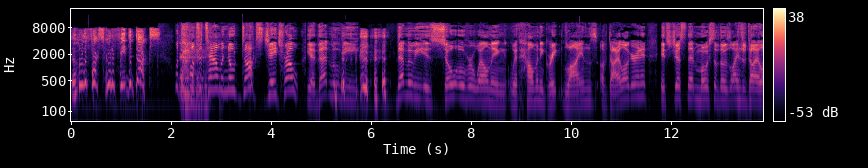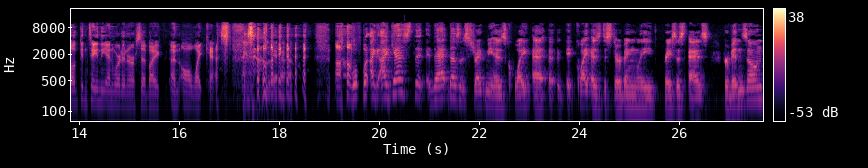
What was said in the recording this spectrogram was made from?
then who the fuck's going to feed the ducks? What the fuck's a town with no ducks, J. Tro? Yeah, that movie. that movie is so overwhelming with how many great lines of dialogue are in it. It's just that most of those lines of dialogue contain the N word and are said by an all-white cast. So, like, Yeah. um, well, but I, I guess that that doesn't strike me as quite at, uh, it, quite as disturbingly racist as Forbidden Zone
